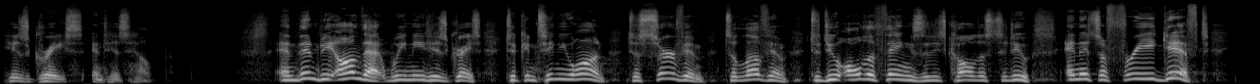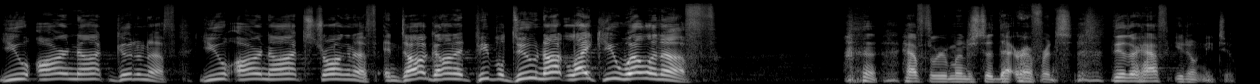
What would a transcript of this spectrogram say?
His grace and His help. And then beyond that, we need His grace to continue on, to serve Him, to love Him, to do all the things that He's called us to do. And it's a free gift. You are not good enough. You are not strong enough. And doggone it, people do not like you well enough. half the room understood that reference. The other half, you don't need to.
